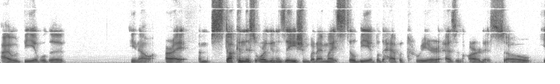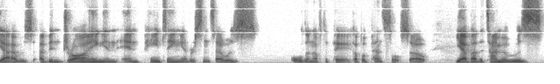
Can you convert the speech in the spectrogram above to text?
I would be able to, you know, all right, I'm stuck in this organization, but I might still be able to have a career as an artist. So yeah, I was I've been drawing and and painting ever since I was old enough to pick up a pencil. So yeah, by the time it was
